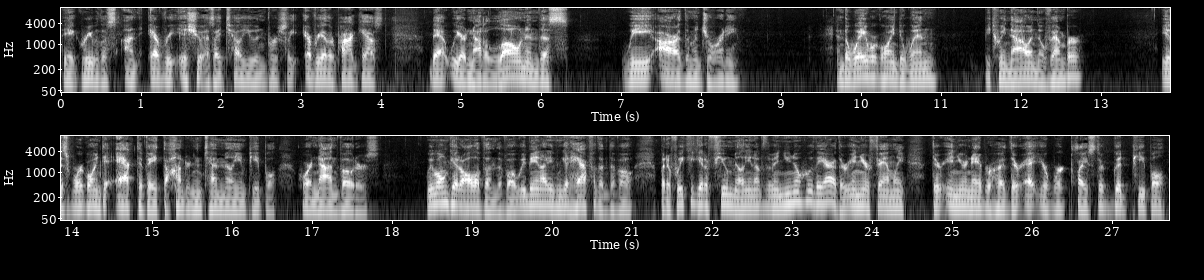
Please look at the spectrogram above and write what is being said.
They agree with us on every issue, as I tell you in virtually every other podcast, that we are not alone in this. We are the majority. And the way we're going to win between now and November is we're going to activate the 110 million people who are non voters. We won't get all of them to vote. We may not even get half of them to vote. But if we could get a few million of them, and you know who they are, they're in your family, they're in your neighborhood, they're at your workplace, they're good people.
